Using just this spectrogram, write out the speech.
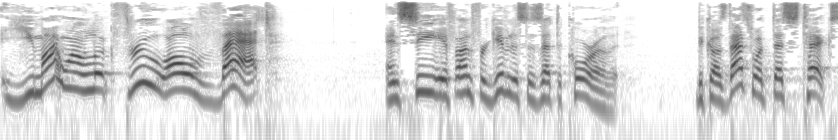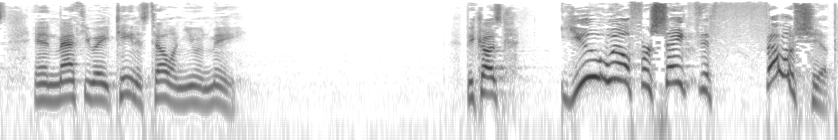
you might want to look through all of that and see if unforgiveness is at the core of it. Because that's what this text in Matthew 18 is telling you and me. Because you will forsake the fellowship.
